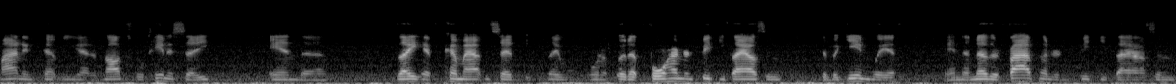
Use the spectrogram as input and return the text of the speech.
mining company out of Knoxville, Tennessee, and uh, they have come out and said they want to put up 450,000 to begin with, and another 550,000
